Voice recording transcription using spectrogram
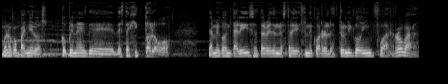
Bueno compañeros, ¿qué opináis de, este egiptólogo? Ya me contaréis a través de nuestra edición de correo electrónico info arroba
